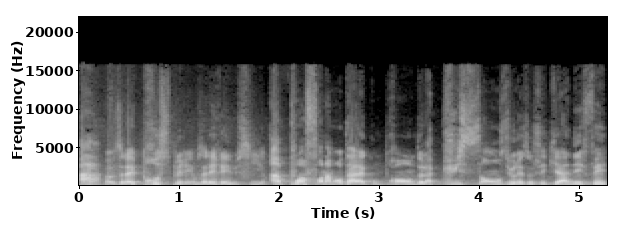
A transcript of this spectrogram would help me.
A, bah, vous allez prospérer, vous allez réussir. Un point fondamental à comprendre de la puissance du réseau, c'est qu'il y a un effet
